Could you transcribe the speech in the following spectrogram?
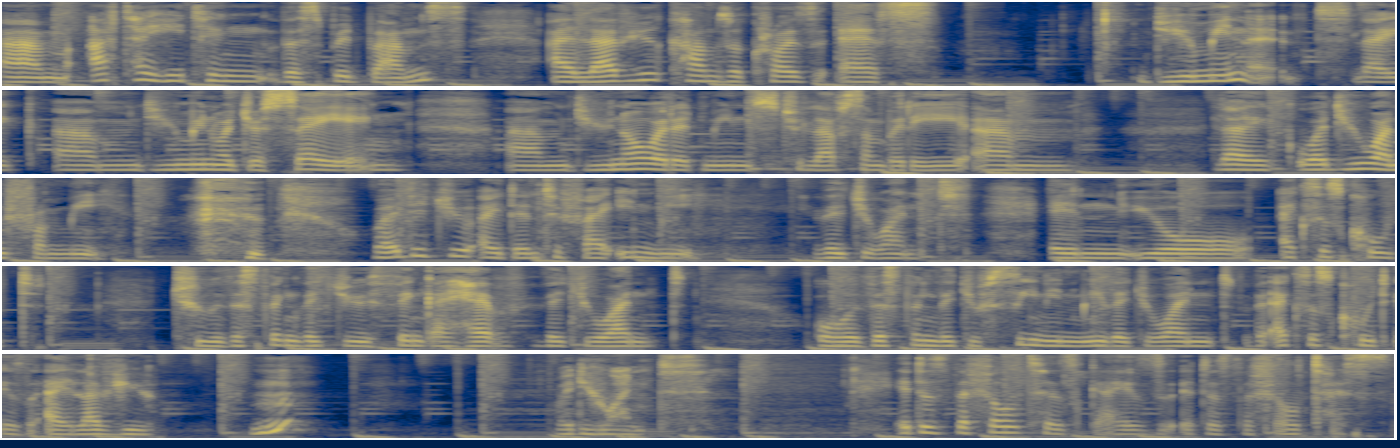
um, after hitting the speed bumps i love you comes across as do you mean it? Like um, do you mean what you're saying? Um, do you know what it means to love somebody? Um, like, what do you want from me? what did you identify in me that you want? In your access code to this thing that you think I have that you want, or this thing that you've seen in me that you want, the access code is I love you. Hmm? What do you want? It is the filters, guys. It is the filters.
